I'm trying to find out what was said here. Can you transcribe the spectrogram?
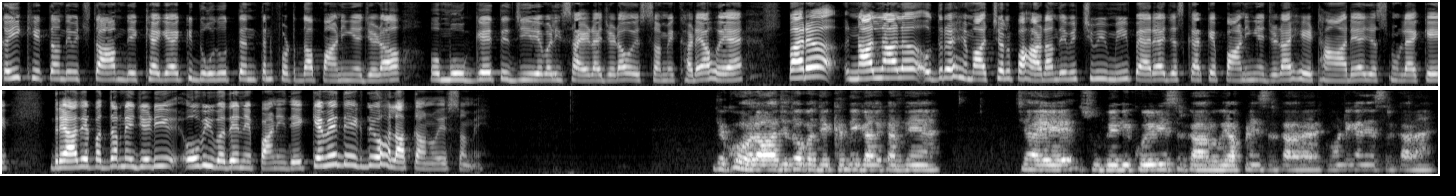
ਕਈ ਖੇਤਾਂ ਦੇ ਵਿੱਚ ਤਾਂ ਆਮ ਦੇਖਿਆ ਗਿਆ ਕਿ 2-2 3-3 ਫੁੱਟ ਦਾ ਪਾਣੀ ਹੈ ਜਿਹੜਾ, ਉਹ ਮੋਗੇ ਤੇ ਜੀਰੇ ਵਾਲੀ ਸਾਈਡ ਹੈ ਜਿਹੜਾ, ਉਹ ਇਸ ਸਮੇਂ ਖੜਿਆ ਹੋਇਆ ਹੈ। ਪਰ ਨਾਲ ਨਾਲ ਉਧਰ ਹਿਮਾਚਲ ਪਹਾੜਾਂ ਦੇ ਵਿੱਚ ਵੀ ਮੀਂਹ ਪੈ ਰਿਹਾ, ਜਿਸ ਕਰਕੇ ਪਾਣੀ ਹੈ ਜਿਹੜਾ, ਹੇਠਾਂ ਆ ਰਿਹਾ, ਜਿਸ ਨੂੰ ਲੈ ਕੇ ਦਰਿਆ ਦੇ ਪੱਧਰ ਨੇ ਜਿਹੜੀ, ਉਹ ਵੀ ਵਧੇ ਨੇ ਪਾਣੀ ਦੇ। ਕਿਵੇਂ ਦੇਖਦੇ ਹੋ ਹਾਲਾਤਾਂ ਨੂੰ ਇਸ ਸਮੇਂ? ਦੇਖੋ, ਹਾਲਾਤ ਜਦੋਂ ਆਪਾਂ ਦੇਖਣ ਦੀ ਗੱਲ ਕਰਦੇ ਆ ਚਾਹੇ ਸੂਬੇ ਦੀ ਕੋਈ ਵੀ ਸਰਕਾਰ ਹੋਵੇ, ਆਪਣੀ ਸਰਕਾਰ ਹੈ, ਗੁਆਂਢੀਆਂ ਦੀਆਂ ਸਰਕਾਰਾਂ ਹੈ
